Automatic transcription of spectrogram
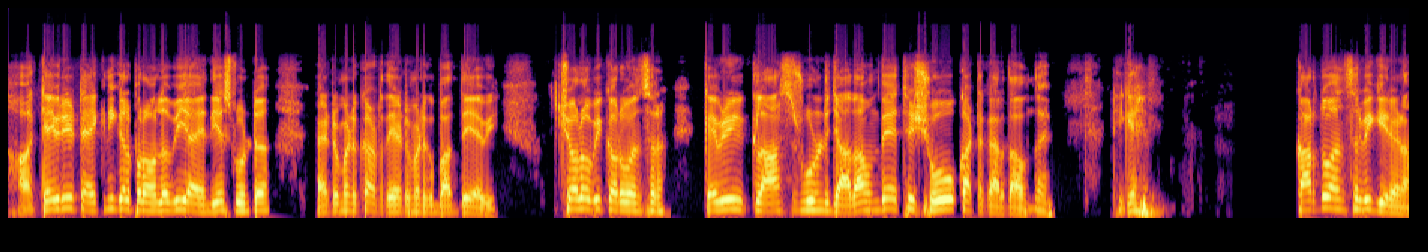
ਹਾਂ, ਕਈ ਵਾਰੀ ਟੈਕਨੀਕਲ ਪ੍ਰੋਬਲਮ ਵੀ ਆ ਜਾਂਦੀ ਹੈ ਸਟੂਡੈਂਟ ਆਟੋਮੈਟਿਕ ਘਟਦੇ ਆਟੋਮੈਟਿਕ ਵੱਧਦੇ ਆ ਵੀ। ਚਲੋ ਵੀ ਕਰੋ ਆਨਸਰ ਕਈ ਵਾਰੀ ਕਲਾਸ ਸਟੂਡੈਂਟ ਜ਼ਿਆਦਾ ਹੁੰਦੇ, ਇੱਥੇ ਸ਼ੋਅ ਘੱਟ ਕਰਦਾ ਹੁੰਦਾ ਹੈ। ਠੀਕ ਹੈ? ਕਰ ਦੋ ਆਨਸਰ ਵੀ ਕੀ ਰਹਿਣਾ?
